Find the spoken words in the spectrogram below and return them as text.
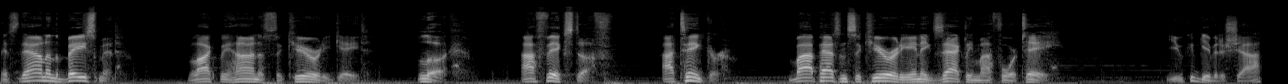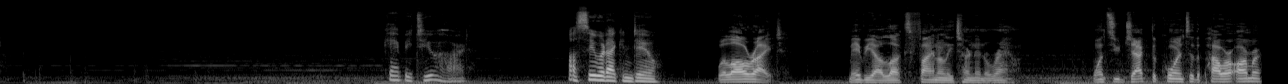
It's down in the basement, locked behind a security gate. Look, I fix stuff. I tinker. Bypassing security ain't exactly my forte. You could give it a shot. Can't be too hard. I'll see what I can do. Well, all right. Maybe our luck's finally turning around. Once you jack the core into the power armor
